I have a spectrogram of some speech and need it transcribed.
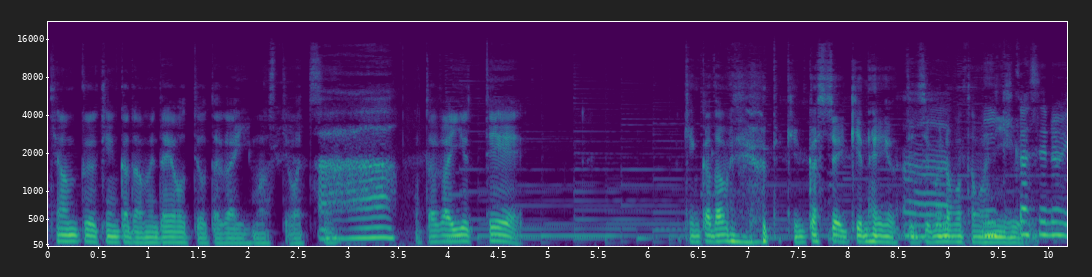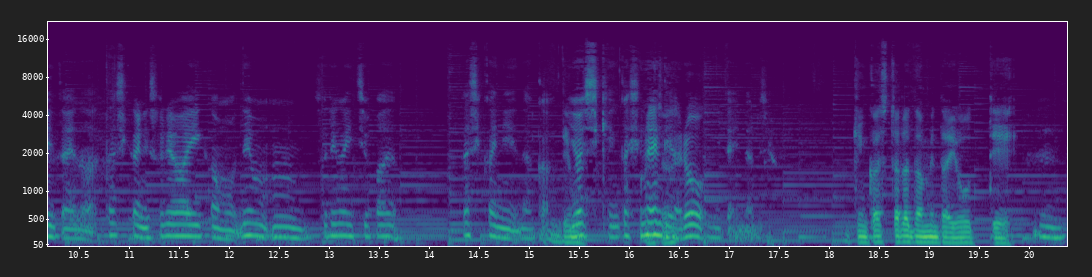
キャンプ喧嘩ダメだよってお互い言いますって、わっちさん。あお互い言って、喧嘩ダメだよって喧嘩しちゃいけないよっあ。て自分らもたまに言い聞。かせるみたいな。確かにそれはいいかも。でも、うん。それが一番、確かになんか、よし、喧嘩しないでやろう、みたいになるじゃん。喧嘩したらダメだよって、うん。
